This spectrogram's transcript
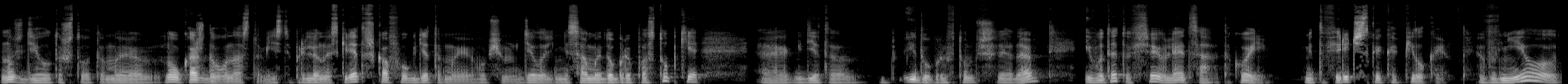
Ну, сделал ты что-то. Мы, ну, у каждого у нас там есть определенный скелет в шкафу. Где-то мы, в общем, делали не самые добрые поступки, э, где-то и добрые в том числе, да. И вот это все является такой метафорической копилкой. В нее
